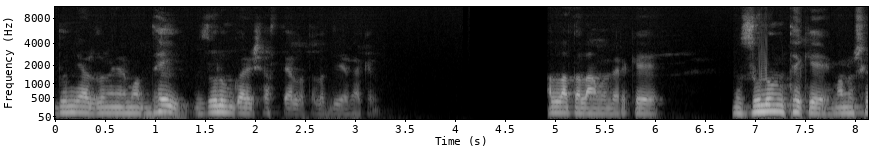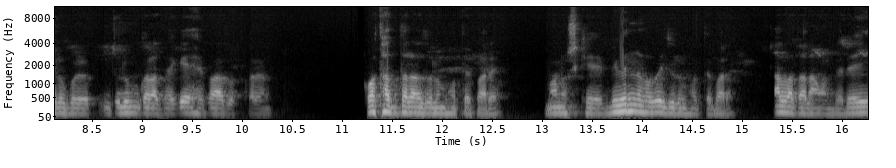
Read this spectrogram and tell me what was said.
দুনিয়ার জমিনের মধ্যেই জুলুমকারীর শাস্তি আল্লাহ তালা দিয়ে থাকেন। আল্লাহ তালা আমাদেরকে জুলুম থেকে মানুষের উপরে জুলুম করা থেকে হেফাজত করেন। কথার দ্বারা জুলুম হতে পারে, মানুষকে বিভিন্নভাবে জুলুম হতে পারে। আল্লাহ তালা আমাদের এই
